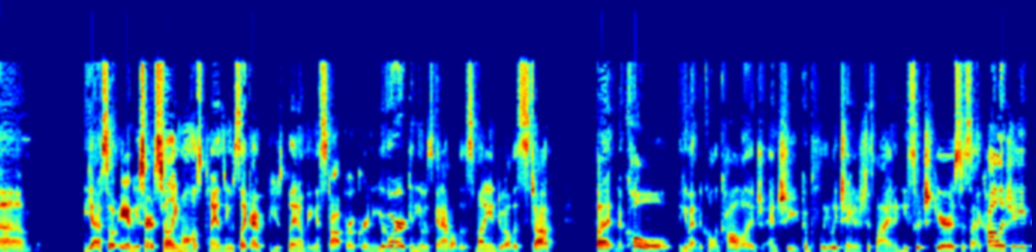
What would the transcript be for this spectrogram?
Um, yeah. So Andy starts telling him all his plans. And he was like, I, he was planning on being a stockbroker in New York, and he was going to have all this money and do all this stuff. But Nicole, he met Nicole in college, and she completely changed his mind, and he switched gears to psychology.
